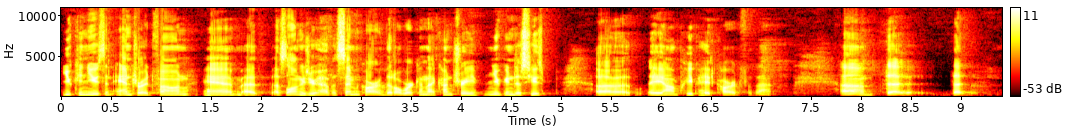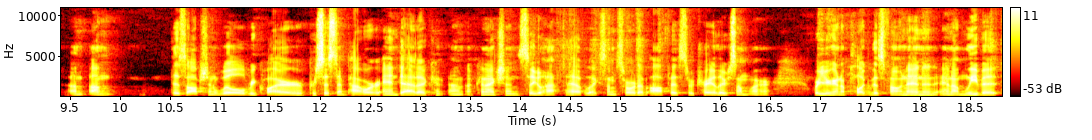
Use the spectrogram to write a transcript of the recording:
you can use an Android phone, and as long as you have a SIM card that'll work in that country, and you can just use uh, a um, prepaid card for that. Um, the, that um, um, this option will require persistent power and data con um, connection. So you'll have to have like some sort of office or trailer somewhere where you're going to plug this phone in and, and um, leave it.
